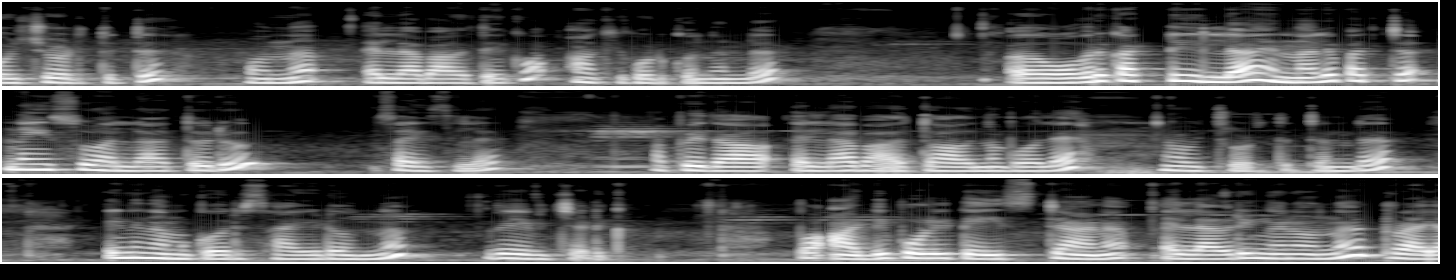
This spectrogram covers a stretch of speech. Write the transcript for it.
ഒഴിച്ചു കൊടുത്തിട്ട് ഒന്ന് എല്ലാ ഭാഗത്തേക്കും ആക്കി കൊടുക്കുന്നുണ്ട്. ഓവർ കട്ടിയില്ല എന്നാൽ പറ്റ നെയ്സും അല്ലാത്തൊരു സൈസിൽ അപ്പോൾ ഇതാ എല്ലാ ഭാഗത്തും ആവുന്ന പോലെ ഒഴിച്ചു കൊടുത്തിട്ടുണ്ട്. ഇനി നമുക്കൊരു സൈഡ് ഒന്ന് വേവിച്ചെടുക്കാം. അപ്പോൾ അടിപൊളി ടേസ്റ്റാണ് എല്ലാവരും ഇങ്ങനെ ഒന്ന് ട്രൈ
